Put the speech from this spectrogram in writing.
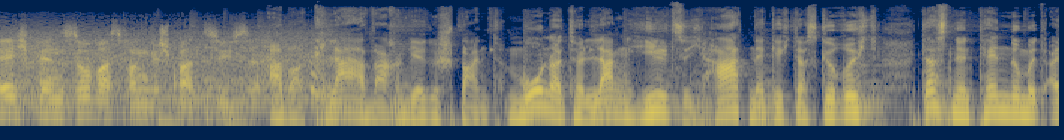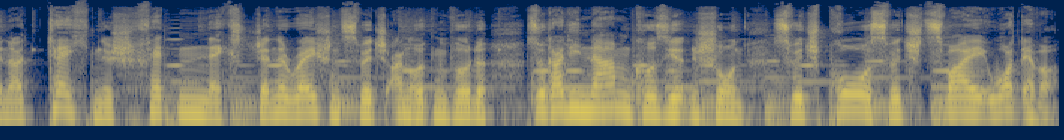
Ich bin sowas von gespannt, Süße. Aber klar waren wir gespannt. Monatelang hielt sich hartnäckig das Gerücht, dass Nintendo mit einer technisch fetten Next Generation Switch anrücken würde. Sogar die Namen kursierten schon. Switch Pro, Switch 2, whatever.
